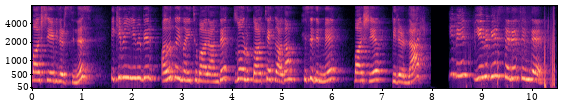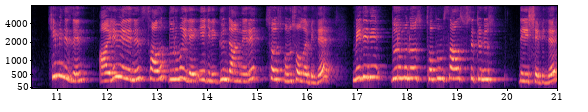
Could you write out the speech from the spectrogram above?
başlayabilirsiniz. 2021 Aralık ayına itibaren de zorluklar tekrardan hissedilmeye başlayabilirler. 2021 senesinde kiminizin aile üyelerinin sağlık durumu ile ilgili gündemleri söz konusu olabilir. Medeni durumunuz, toplumsal statünüz değişebilir.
